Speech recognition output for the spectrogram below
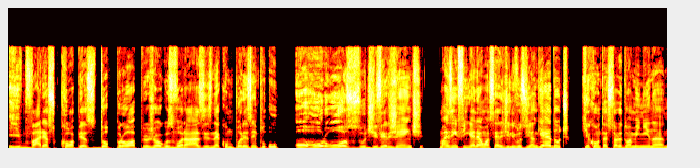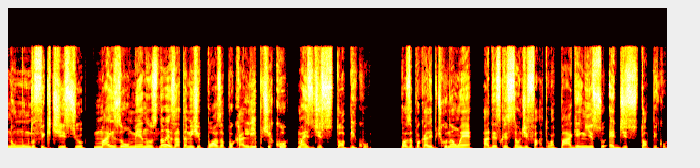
e várias cópias do próprio Jogos Vorazes, né, como por exemplo o horroroso Divergente. Mas enfim, ele é uma série de livros Young Adult que conta a história de uma menina num mundo fictício, mais ou menos, não exatamente pós-apocalíptico, mas distópico. Pós-apocalíptico não é a descrição de fato. Apaguem isso, é distópico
